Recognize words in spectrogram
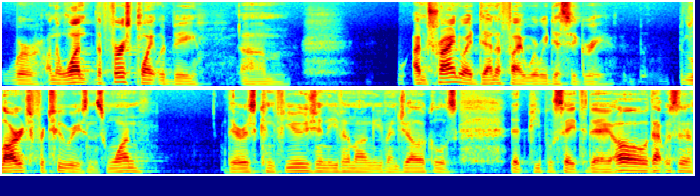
were on the one, the first point would be um, I'm trying to identify where we disagree, large for two reasons. One, there is confusion even among evangelicals that people say today, oh, that was a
